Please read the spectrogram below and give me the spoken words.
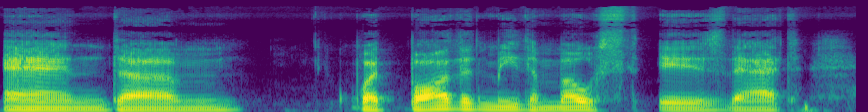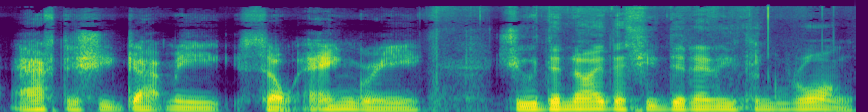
And um, what bothered me the most is that after she got me so angry, she would deny that she did anything wrong.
